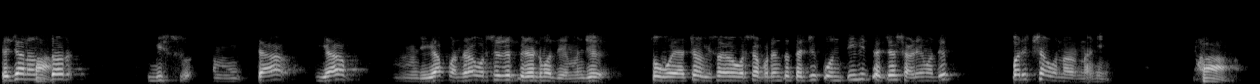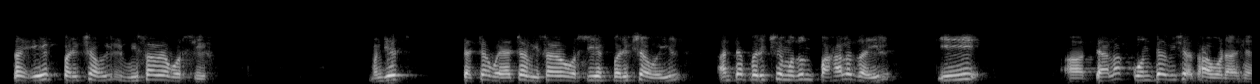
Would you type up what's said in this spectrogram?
त्याच्यानंतर अं, त्या या म्हणजे या पंधरा वर्षाच्या पिरियडमध्ये म्हणजे तो वयाच्या विसाव्या वर्षापर्यंत त्याची कोणतीही त्याच्या शाळेमध्ये परीक्षा होणार नाही. तर एक परीक्षा होईल विसाव्या वर्षी. म्हणजेच त्याच्या वयाच्या विसाव्या वर्षी एक परीक्षा होईल आणि त्या परीक्षेमधून पाहिलं जाईल की त्याला कोणत्या विषयात आवड आहे.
